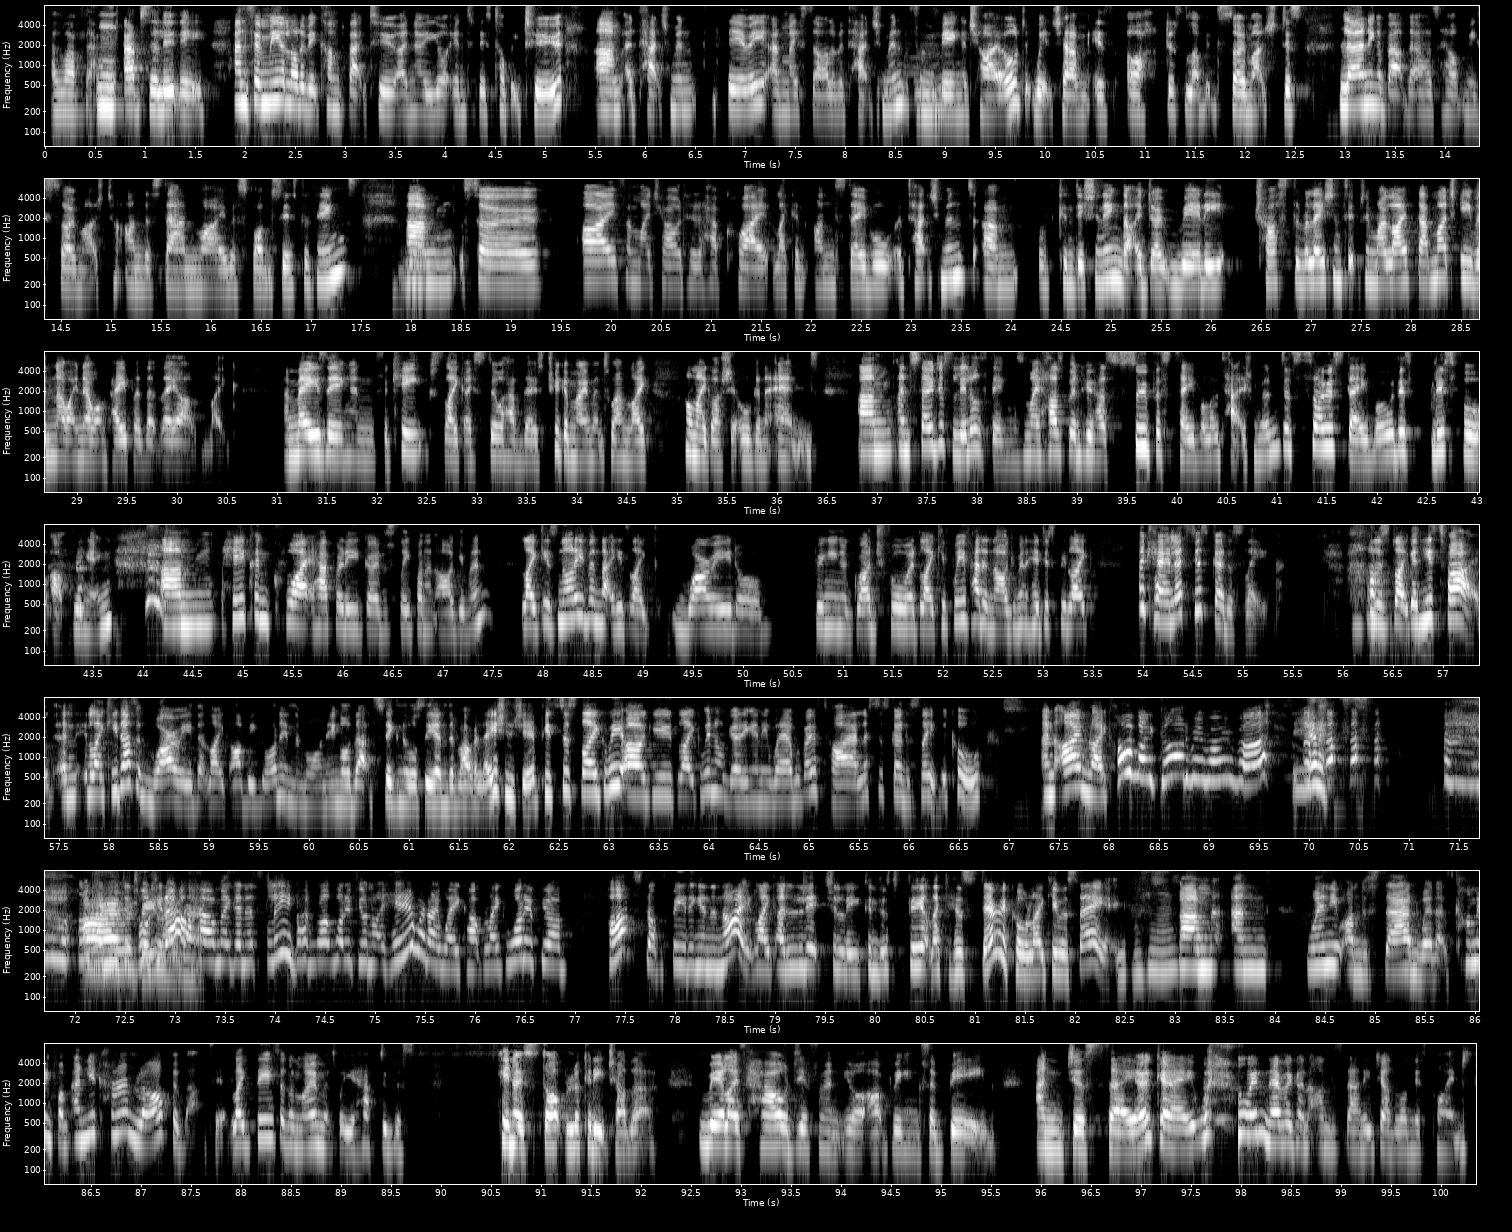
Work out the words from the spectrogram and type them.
I love that. Mm, absolutely. And for me, a lot of it comes back to I know you're into this topic too um, attachment theory and my style of attachment mm-hmm. from being a child, which um, is, oh, just love it so much. Just learning about that has helped me so much to understand my responses to things. Yeah. Um, so, I, from my childhood, have quite like an unstable attachment um, of conditioning that I don't really trust the relationships in my life that much, even though I know on paper that they are like amazing and for keeps. Like I still have those trigger moments where I'm like, oh my gosh, it all going to end. Um, and so just little things. My husband, who has super stable attachment, just so stable, this blissful upbringing, um, he can quite happily go to sleep on an argument. Like it's not even that he's like worried or bringing a grudge forward. Like if we've had an argument, he'd just be like, okay, let's just go to sleep and it's like and he's fine and like he doesn't worry that like i'll be gone in the morning or that signals the end of our relationship he's just like we argued like we're not getting anywhere we're both tired let's just go to sleep we're cool and i'm like oh my god we're over yes like, I, I, need to talk it like out. That. How am I going to sleep? What, what if you're not here when I wake up? Like, what if your heart stops beating in the night? Like, I literally can just feel like hysterical, like you were saying. Mm-hmm. Um, and when you understand where that's coming from and you can laugh about it. Like these are the moments where you have to just you know stop look at each other realize how different your upbringings have been and just say okay we're never going to understand each other on this point.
